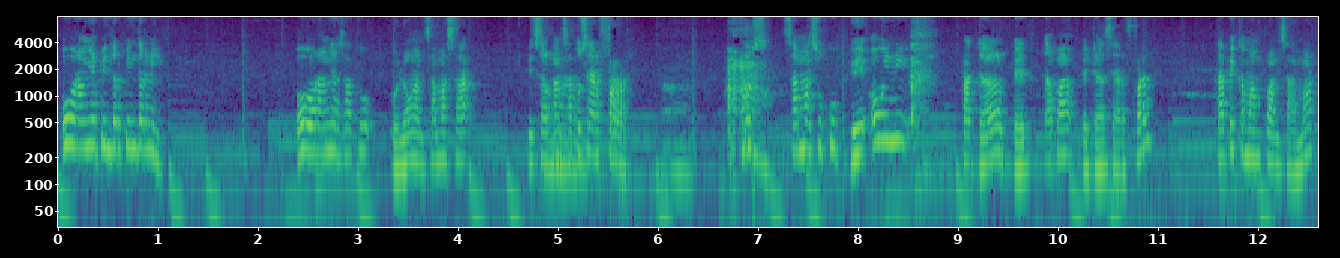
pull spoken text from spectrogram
oh orangnya pinter-pinter nih. Oh orangnya satu golongan sama sa misalkan Sama. satu server Ah. terus sama suku B oh ini padahal bed, apa beda server tapi kemampuan sama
